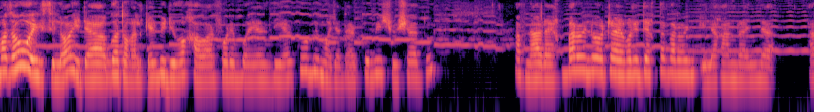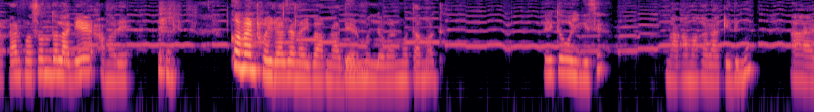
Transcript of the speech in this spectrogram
মজাও হয়েছিল এটা গতকালকের ভিডিও খাওয়ার পরে বয়স দিয়ে, খুবই মজাদার খুবই সুস্বাদু। আপনারা একবার হইলেও ট্রাই করে দেখতে পারেন ইলাখান রান্না আর কার পছন্দ লাগে আমারে কমেন্ট কইরা জানাইবা আপনাদের মূল্যবান মতামত। এই তো হয়ে গেছে। মাখা মাখা রাখি দিব, আর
